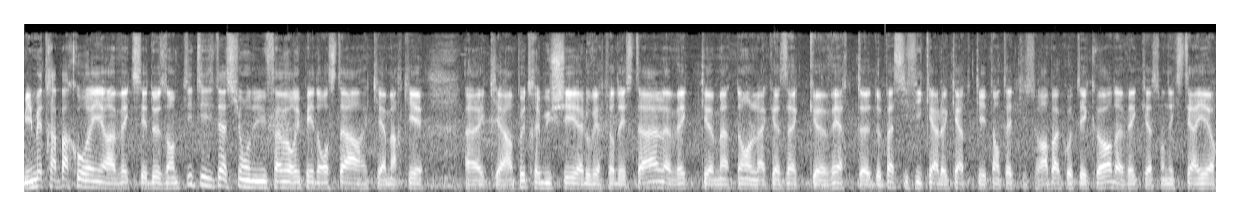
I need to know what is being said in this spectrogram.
1000 mètres à parcourir avec ces deux ans. Petite hésitation du favori Pedro Star qui a marqué, euh, qui a un peu trébuché à l'ouverture des stalles avec euh, maintenant la casaque verte de Pacifica, le 4 qui est en tête, qui sera pas côté corde avec à son extérieur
